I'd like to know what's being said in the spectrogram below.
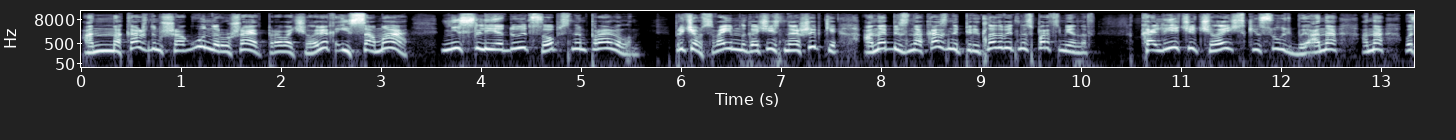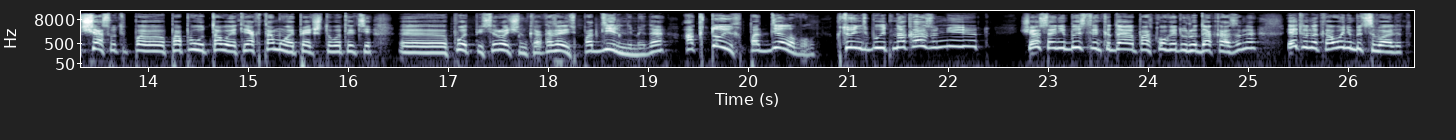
Она на каждом шагу нарушает права человека и сама не следует собственным правилам. Причем свои многочисленные ошибки она безнаказанно перекладывает на спортсменов калечит человеческие судьбы. Она, она вот сейчас вот по, по поводу того, это я к тому опять, что вот эти э, подписи Роченко оказались поддельными, да? А кто их подделывал? Кто-нибудь будет наказан? Нет. Сейчас они быстренько, да, поскольку это уже доказано, это на кого-нибудь свалят.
